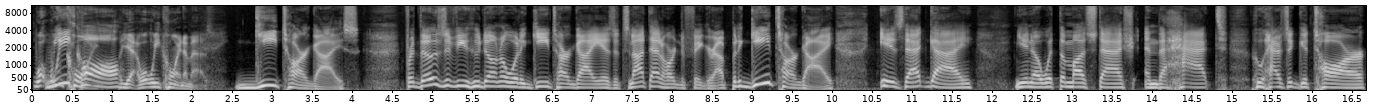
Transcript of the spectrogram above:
What we, we call- yeah, what we coin them as. Guitar guys. For those of you who don't know what a guitar guy is, it's not that hard to figure out. But a guitar guy is that guy, you know, with the mustache and the hat who has a guitar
